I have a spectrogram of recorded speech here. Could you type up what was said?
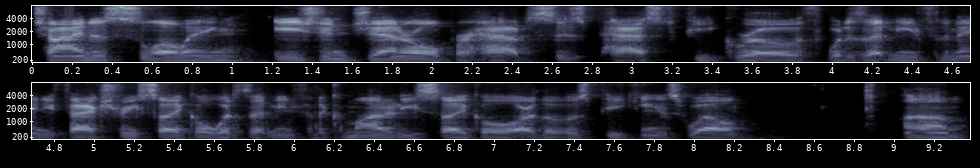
China's slowing, Asia in general perhaps is past peak growth. What does that mean for the manufacturing cycle? What does that mean for the commodity cycle? Are those peaking as well? Um,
